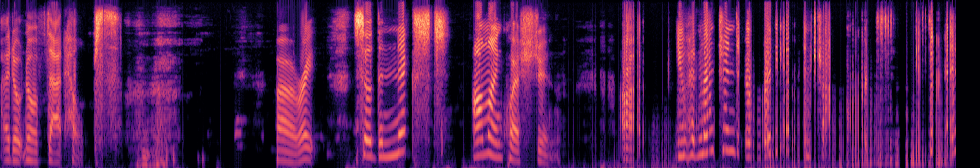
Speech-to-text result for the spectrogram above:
I don't know if that helps. All right. So the next online question. Uh, you had mentioned iridium and shock quartz. Is there any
